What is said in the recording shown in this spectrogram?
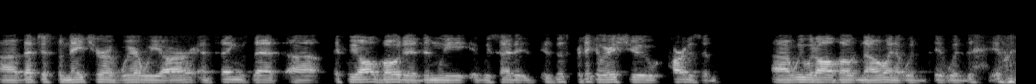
Uh, that's just the nature of where we are and things that uh, if we all voted and we we said is, is this particular issue partisan, uh, we would all vote no, and it would it would it would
